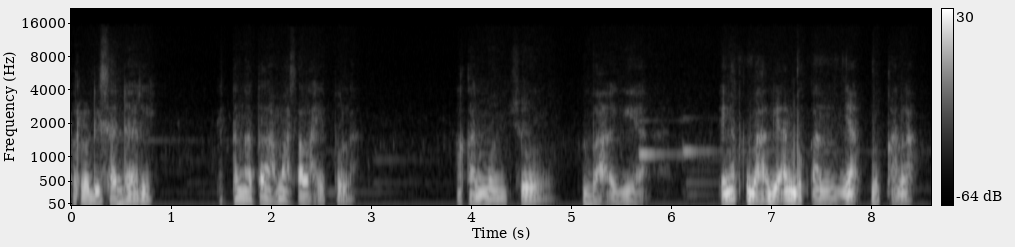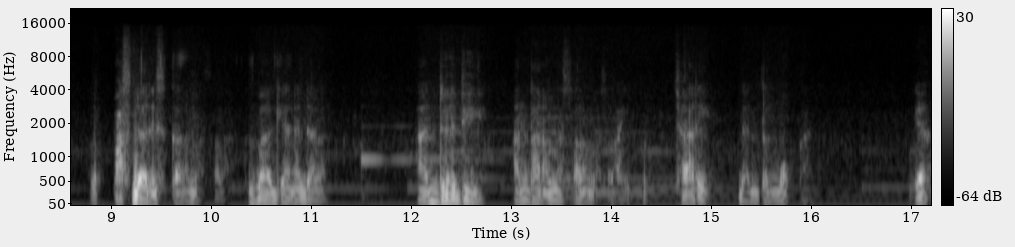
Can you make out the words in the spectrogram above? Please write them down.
perlu disadari, di tengah-tengah masalah itulah akan muncul kebahagiaan. Ingat kebahagiaan bukannya bukanlah lepas dari segala masalah. Kebahagiaan adalah ada di antara masalah-masalah itu. Cari dan temukan. Ya.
